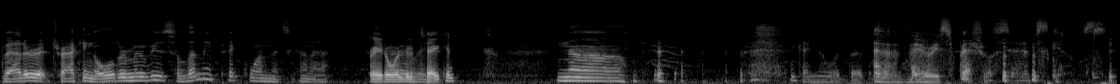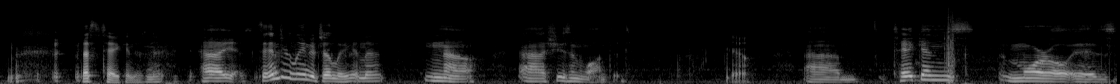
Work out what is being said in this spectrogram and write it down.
better at tracking older movies, so let me pick one that's kind of. Oh, you don't want to do? Taken? No. I think I know what that I have a very special set of skills. That's Taken, isn't it? Uh, yes. Is Angelina Jolie in that? No. Uh, she's in Wanted. Yeah. Um, Taken's moral is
